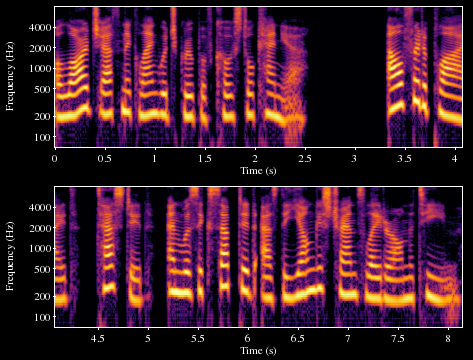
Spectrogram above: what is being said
a large ethnic language group of coastal Kenya. Alfred applied, tested, and was accepted as the youngest translator on the team.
